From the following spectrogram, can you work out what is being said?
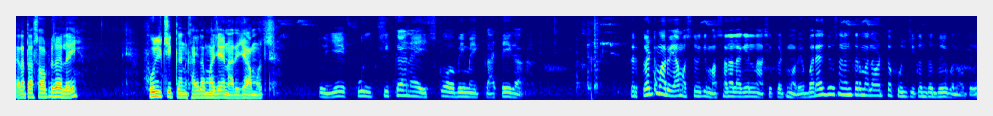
तर आता सॉफ्ट झालं आहे फुल चिकन खायला मजा येणार आहे जामच. तो ये फुल चिकन आहे इसको अभी मैं काटेगा. तर कट मारूया मस्तपैकी मसाला लागेल ना अशी कट मारूया. बऱ्याच दिवसानंतर मला वाटतं फुल चिकन तंदुरी बनवतोय.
